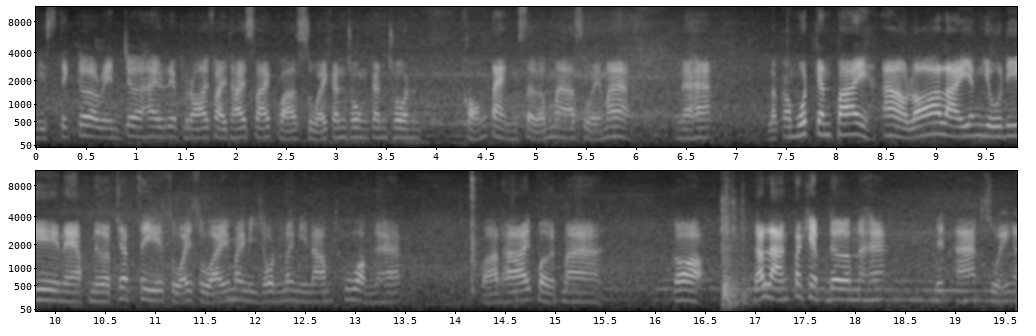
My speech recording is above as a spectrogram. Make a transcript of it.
มีสติ๊กเกอร์เรนเจอร์ให้เรียบร้อยไฟท้ายซ้ายขวาสวยกันชงกันชนของแต่งเสริมมาสวยมากนะฮะแล้วก็มุดกันไปอ้าวล้ออะไรยังอยู่ดีแหนบเนิบชัดซีสวยๆ ไม่มีชนไม่มีน้ำท่วมนะฮะฝาท้ายเปิดมา ก็ด้านหลังตะเข็บเดิมนะฮะเม็ดอาร์คสวยง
